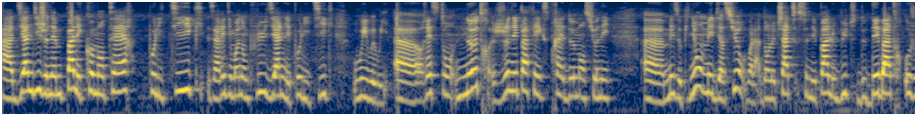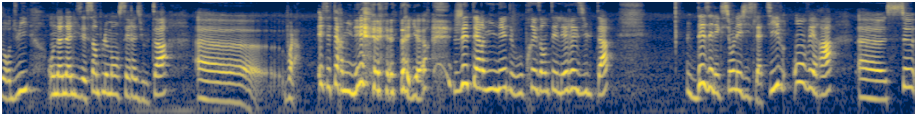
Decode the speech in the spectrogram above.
Ah, Diane dit Je n'aime pas les commentaires politiques. Zari dit moi non plus. Diane, les politiques. Oui, oui, oui. Euh, restons neutres. Je n'ai pas fait exprès de mentionner euh, mes opinions, mais bien sûr, voilà, dans le chat, ce n'est pas le but de débattre aujourd'hui. On analysait simplement ces résultats. Euh, voilà. Et c'est terminé, d'ailleurs. J'ai terminé de vous présenter les résultats des élections législatives. On verra ce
